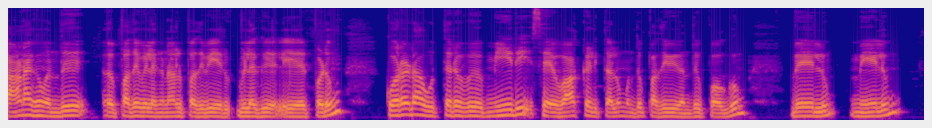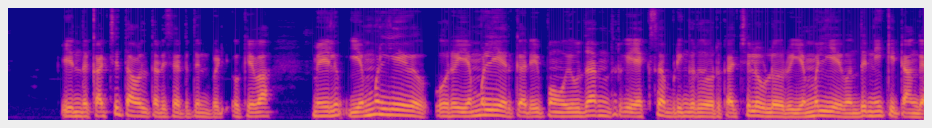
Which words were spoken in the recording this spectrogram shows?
தானாக வந்து பதவி விலகினால் பதவி விலகு ஏற்படும். கொறடா உத்தரவு மீறி சே வாக்களித்தாலும் வந்து பதவி வந்து போகும். மேலும் மேலும் இந்த கட்சி தகவல் தடை சட்டத்தின்படி. ஓகேவா மேலும் எம்எல்ஏ ஒரு எம்எல்ஏ இருக்கார். இப்போ உதாரணத்திற்கு எக்ஸ் அப்படிங்கிறது ஒரு கட்சியில் உள்ள ஒரு எம்எல்ஏ வந்து நீக்கிட்டாங்க.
